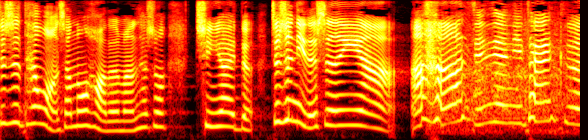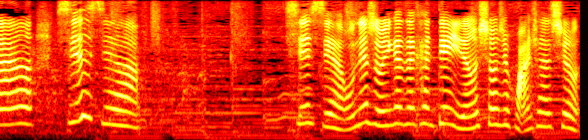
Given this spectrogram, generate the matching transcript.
这是他网上弄好的吗？他说：“亲爱的，这是你的声音啊！”啊哈，浅浅你太可爱了，谢谢啊，谢谢。我那时候应该在看电影，然后消息滑下去了。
